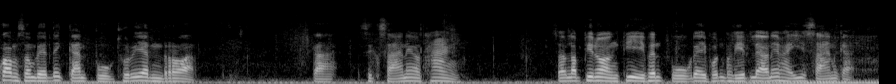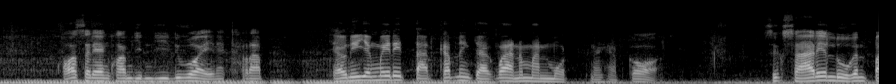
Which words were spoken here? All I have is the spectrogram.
ความสำเร็จในการปลูกทุเรียนรอดกะศึกษาแนวทางสำหรับพี่น้องที่เพิ่นปลูกได้ผลผลิตแล้วในภาคอีสานกะ ขอแสดงความยินดีด้วยนะครับ แถวนี้ยังไม่ได้ตัดครับเนื่องจากว่าน้ำมันหมดนะครับ ก็ศึกษาเรียนรู้กันไป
